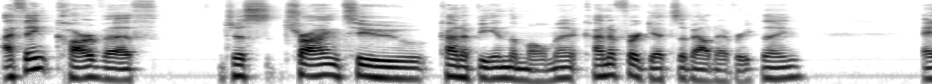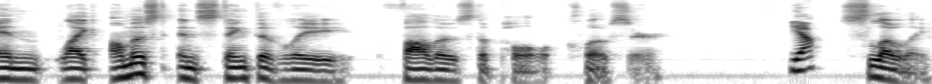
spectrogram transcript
I think Carveth just trying to kind of be in the moment kind of forgets about everything and like almost instinctively follows the pull closer Yeah. slowly.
